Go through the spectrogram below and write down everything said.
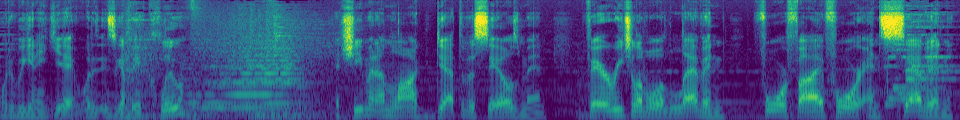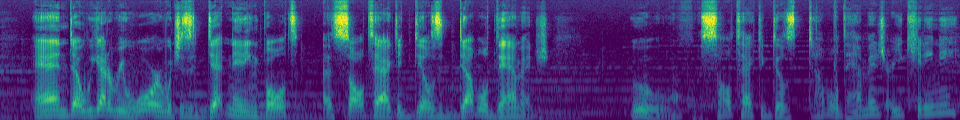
What are we gonna get? What is, is it gonna be a clue? Achievement unlocked, Death of a Salesman. Farrah reach level 11, 4, 5, 4, and 7. And uh, we got a reward, which is detonating bolt. Assault tactic deals double damage. Ooh, assault tactic deals double damage? Are you kidding me?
